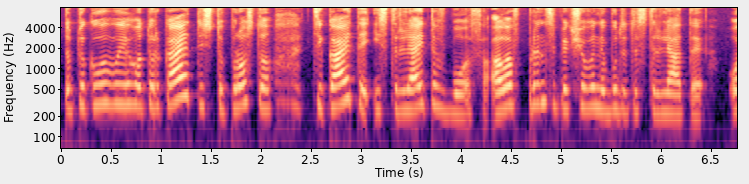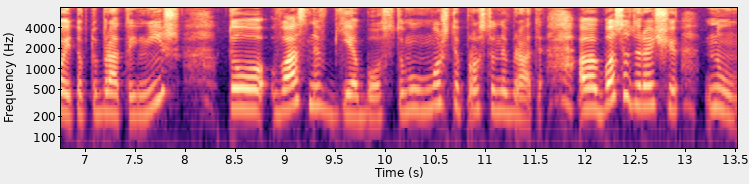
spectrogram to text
Тобто, коли ви його торкаєтесь, то просто тікайте і стріляйте в боса. Але, в принципі, якщо ви не будете стріляти, ой, тобто брати ніж, то вас не вб'є бос, тому можете просто не брати. Але боса, до речі, ну.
